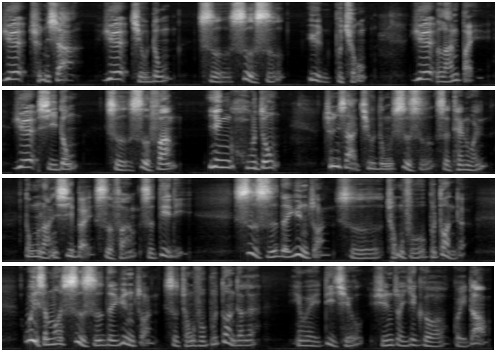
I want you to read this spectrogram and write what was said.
曰春夏，曰秋冬，此四时运不穷；曰南北，曰西东，此四方应乎中。春夏秋冬四时是天文，东南西北四方是地理。四时的运转是重复不断的。为什么四时的运转是重复不断的呢？因为地球循着一个轨道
